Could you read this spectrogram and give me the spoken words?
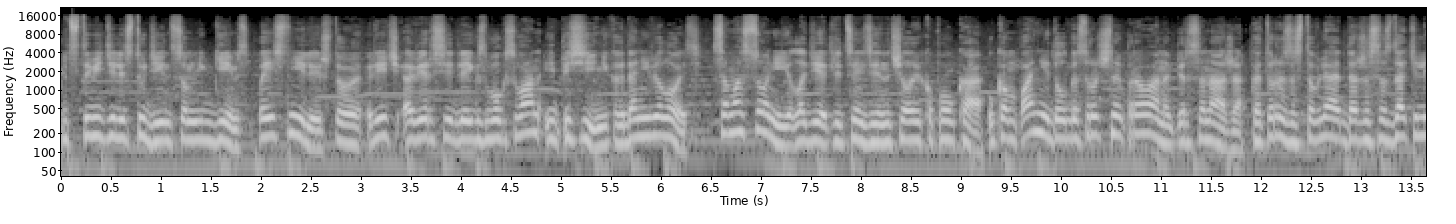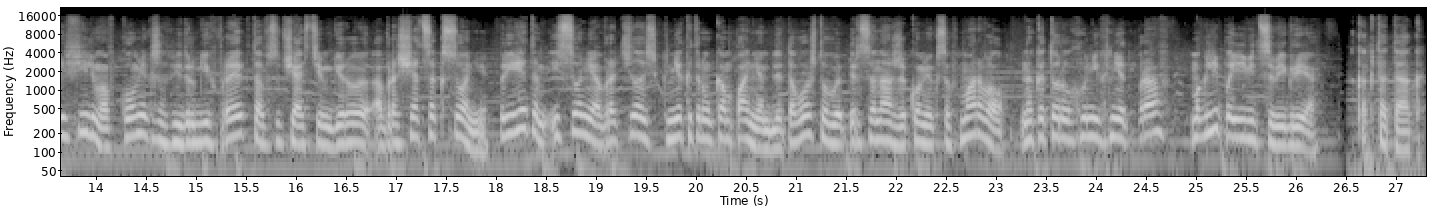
представители студии Insomniac Games пояснили, что речь о версии для Xbox One и PC никогда не велось. Сама Sony владеет лицензией на Человека-паука. У компании долгосрочные права на персонажа, которые заставляют даже создателей фильмов, комиксов и других проектов с участием героя обращаться к Sony. При этом и Sony обратилась к некоторым компаниям для того, чтобы персонажи комиксов Marvel, на которых у них нет прав, могли появиться в игре. Как-то так.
